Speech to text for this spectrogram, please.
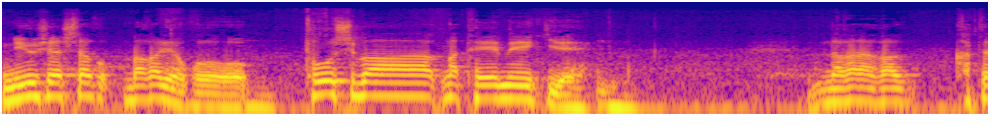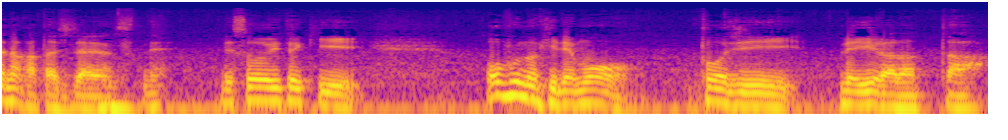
ね？入社したばかりの頃、東芝が低迷期で、なかなか勝てなかった時代なんですね。でそういう時オフの日でも当時レギュラーだった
